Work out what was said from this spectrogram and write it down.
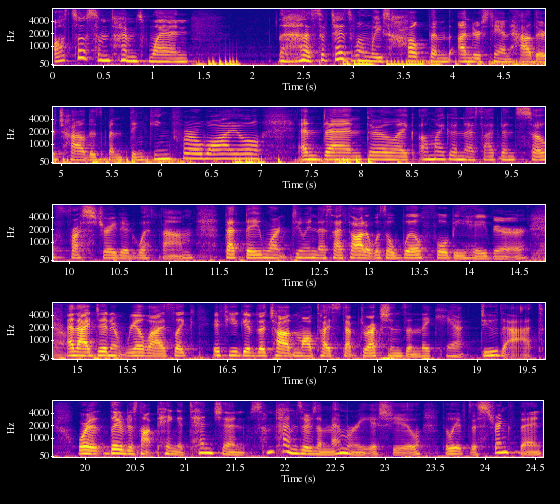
also sometimes when sometimes when we help them understand how their child has been thinking for a while and then they're like oh my goodness i've been so frustrated with them that they weren't doing this. I thought it was a willful behavior. Yeah. and i didn't realize like if you give the child multi-step directions and they can't do that or they're just not paying attention sometimes there's a memory issue that we have to strengthen.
